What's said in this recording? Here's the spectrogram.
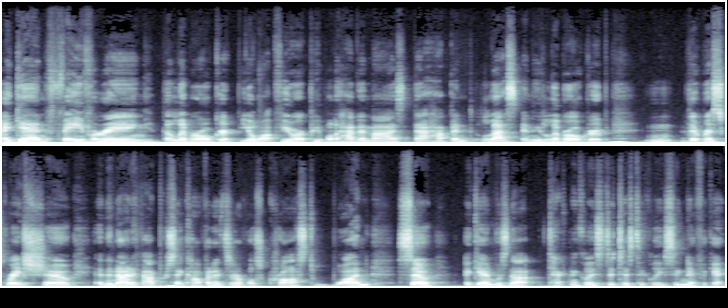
again favoring the liberal group. You'll want fewer people to have MIs. That happened less in the liberal group. The risk ratio and the 95% confidence intervals crossed one. So again was not technically statistically significant.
